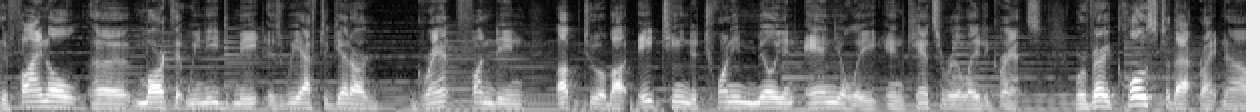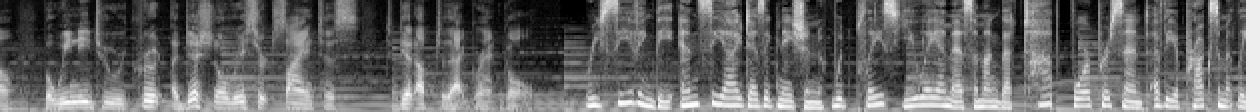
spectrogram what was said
The final uh, mark that we need to meet is we have to get our grant funding up to about 18 to 20 million annually in cancer-related grants. We're very close to that right now, but we need to recruit additional research scientists to get up to that grant goal. Receiving the NCI designation would place UAMS among the top 4% of the approximately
